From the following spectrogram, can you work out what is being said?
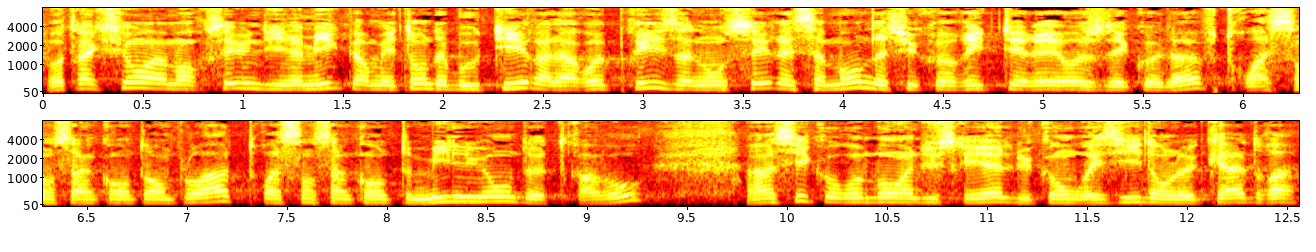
Votre action a amorcé une dynamique permettant d'aboutir à la reprise annoncée récemment de la sucrerie Téréos des Codov, 350 emplois, 350 millions de travaux, ainsi qu'au rebond industriel du Cambrésis dans le cadre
